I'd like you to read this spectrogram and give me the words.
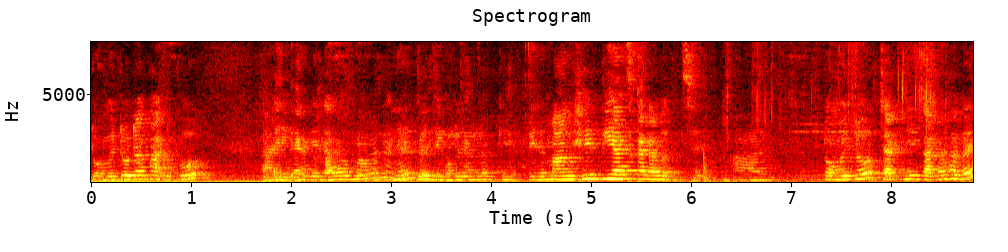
টমেটোটা কাটবো। আর হ্যাঁ, মাংসের পেঁয়াজ কাটা হচ্ছে। আর টমেটো চাটনি কাটা হবে।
